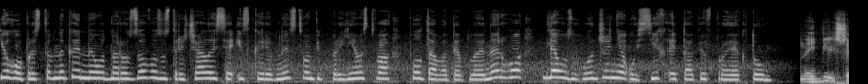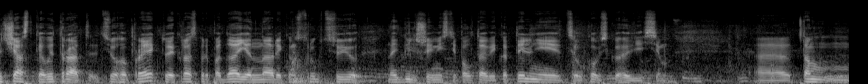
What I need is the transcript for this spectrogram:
Його представники неодноразово зустрічалися із керівництвом підприємства Полтава Теплоенерго для узгодження усіх етапів проєкту. Найбільша частка витрат цього проєкту якраз припадає на реконструкцію найбільшої в місті Полтаві котельні Цілковського 8. Е, Там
